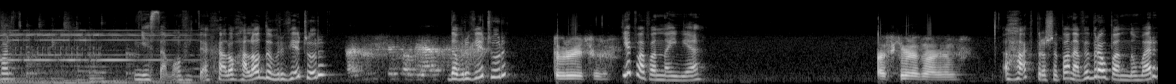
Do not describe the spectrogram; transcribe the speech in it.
Bardzo... Niesamowite. Halo, halo, dobry wieczór. Dobry wieczór. Dobry wieczór. Jak ma pan na imię? A z kim rozmawiam? Aha, proszę pana, wybrał pan numer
